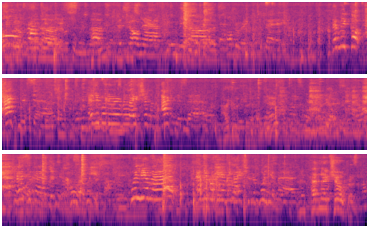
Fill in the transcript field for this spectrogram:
all brothers of the John Aird whom we are honouring today. Then we've got Agnes Aird. Anybody a relation of Agnes Aird? Joseph Aird didn't. William Aird. Anybody a relation of William Aird? Had no children.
